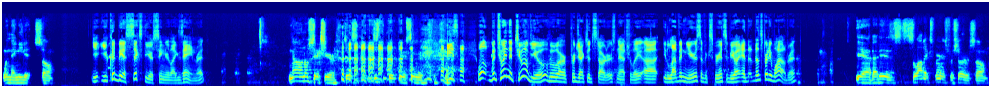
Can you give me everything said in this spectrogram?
when they need it. So You, you could be a sixth year senior like Zane, right? No, no six year. Just, just fifth year senior. He's well between the two of you, who are projected starters naturally, uh, eleven years of experience at BYU. That's pretty wild, right? Yeah, that is. It's a lot of experience for sure. So,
